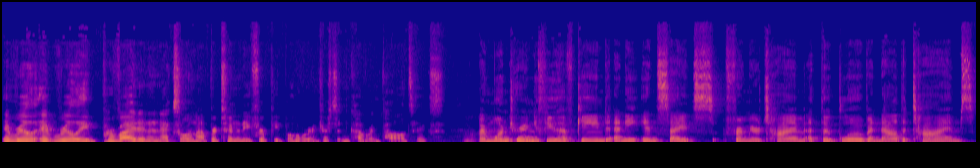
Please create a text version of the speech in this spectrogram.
It really, it really provided an excellent opportunity for people who were interested in covering politics. I'm wondering if you have gained any insights from your time at the Globe and now the Times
